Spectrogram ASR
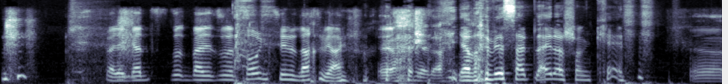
Bei der ganzen, bei so einer traurigen Szene lachen wir einfach. Ja, da. Ja, weil wir es halt leider schon kennen. ja.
